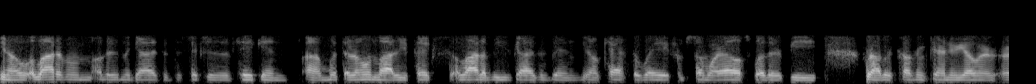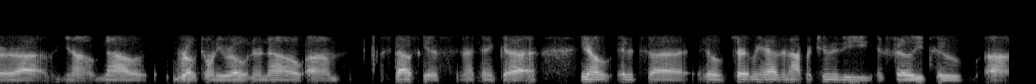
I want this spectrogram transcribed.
you know, a lot of them, other than the guys that the Sixers have taken um, with their own lottery picks, a lot of these guys have been, you know, cast away from somewhere else, whether it be Robert Covington or, or, or uh, you know, now Tony Wroten now um, Stauskas, and I think, uh, you know, it's uh, he'll certainly have an opportunity in Philly to, um,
